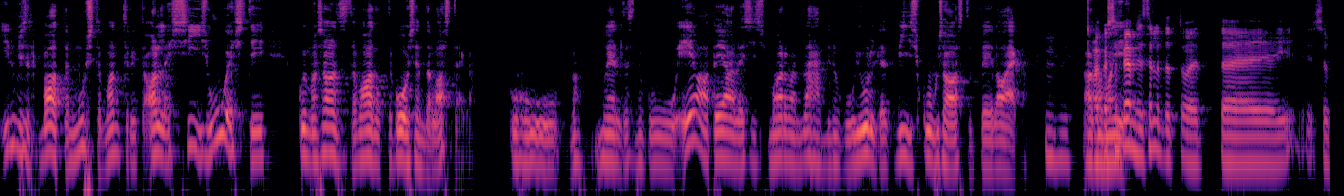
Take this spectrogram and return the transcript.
ilmselt vaatan Musta pantrit alles siis uuesti, kui ma saan seda vaadata koos enda lastega. Kuhu noh, mõeldes nagu ea peale, siis ma arvan, läheb nagu julgelt viis-kuus aastat veel aega. mm. -hmm. Aga aga kas see on ei- peamiselt selle tõttu, et äh, see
